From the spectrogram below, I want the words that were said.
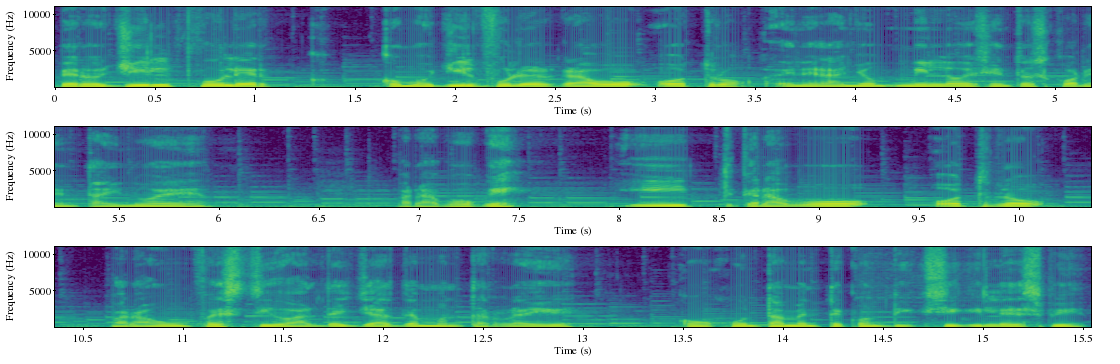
pero Jill Fuller, como Jill Fuller, grabó otro en el año 1949 para Vogue y grabó otro para un festival de jazz de Monterrey conjuntamente con Dixie Gillespie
